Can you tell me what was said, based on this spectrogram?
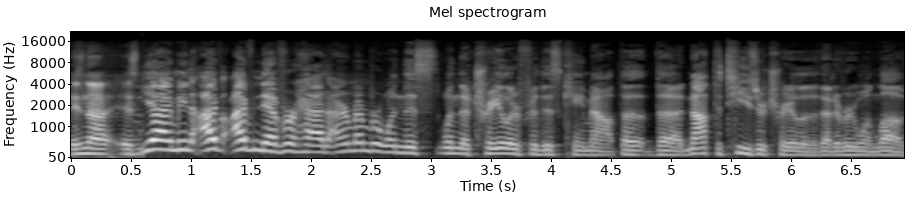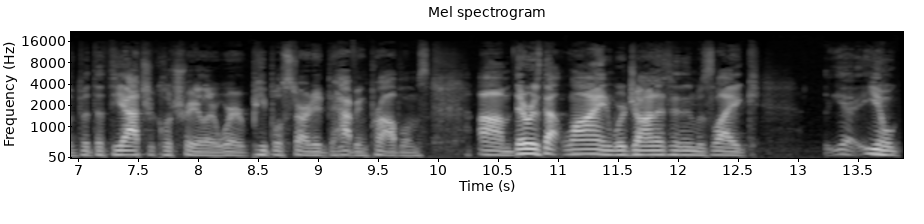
is not is Yeah, I mean, I've I've never had. I remember when this when the trailer for this came out, the the not the teaser trailer that everyone loved, but the theatrical trailer where people started having problems. Um, there was that line where Jonathan was like, yeah, you know,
